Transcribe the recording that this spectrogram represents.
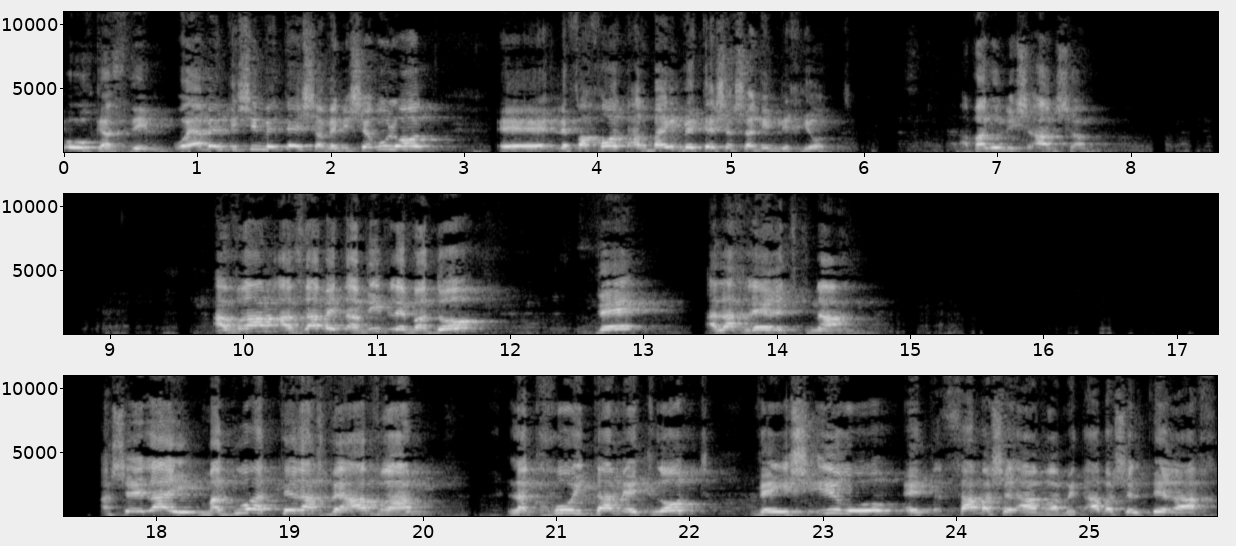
אור כסדים. הוא היה בן 99 ונשארו לו עוד אה, לפחות 49 שנים לחיות. אבל הוא נשאר שם. אברהם עזב את אביו לבדו והלך לארץ כנען. השאלה היא, מדוע תרח ואברהם לקחו איתם את לוט והשאירו את סבא של אברהם, את אבא של תרח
